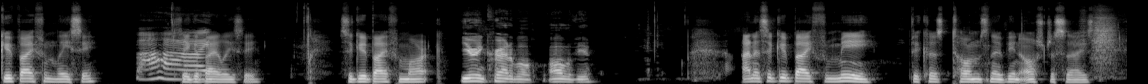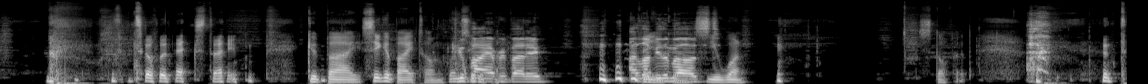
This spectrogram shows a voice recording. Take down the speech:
Goodbye from Lacey. Bye. Say goodbye, Lacey. It's a goodbye from Mark, You're incredible, all of you. and it's a goodbye from me because Tom's now been ostracized. Until the next time. goodbye. Say goodbye, Tom. Go and Goodbye, everybody. I love There you the go. most. You won. Stop it.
